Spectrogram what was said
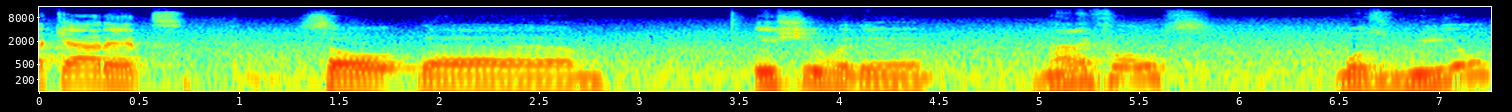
Back at it. So the um, issue with the manifolds was real.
